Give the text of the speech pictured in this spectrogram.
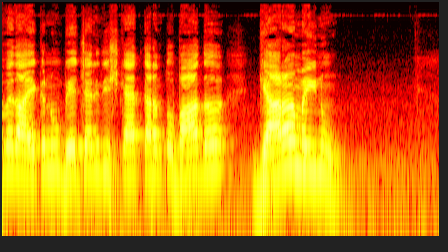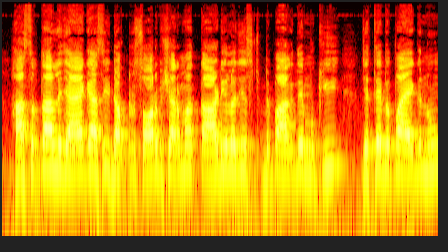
ਵਿਧਾਇਕ ਨੂੰ ਬੇਚੈਨੀ ਦੀ ਸ਼ਿਕਾਇਤ ਕਰਨ ਤੋਂ ਬਾਅਦ 11 ਮਈ ਨੂੰ ਹਸਪਤਾਲ ਲਿਜਾਇਆ ਗਿਆ ਸੀ। ਡਾਕਟਰ ਸੌਰਭ ਸ਼ਰਮਾ, ਕਾਰਡੀਓਲੋਜਿਸਟ ਵਿਭਾਗ ਦੇ ਮੁਖੀ, ਜਿੱਥੇ ਵਿਭਾਇਕ ਨੂੰ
